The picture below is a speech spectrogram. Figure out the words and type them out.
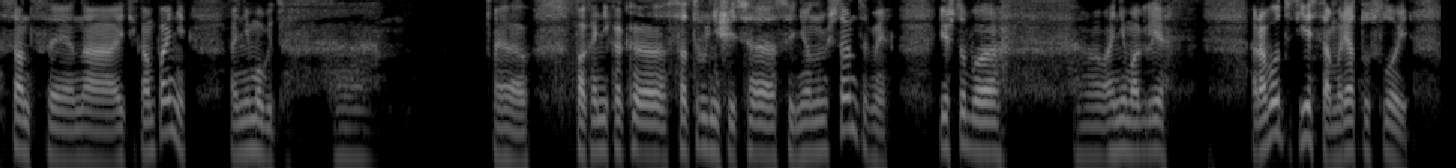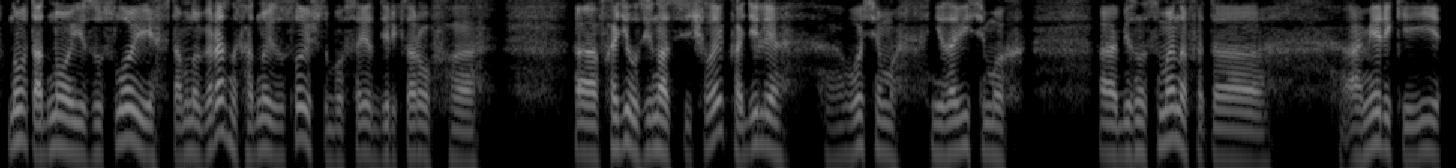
санкции на эти компании. Они могут пока никак сотрудничать с Соединенными Штатами. И чтобы они могли Работать есть там ряд условий. Ну вот одно из условий, там много разных, одно из условий, чтобы в совет директоров э, э, входило 12 человек, входили 8 независимых э, бизнесменов, это Америки и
